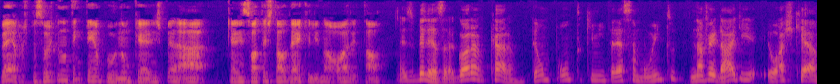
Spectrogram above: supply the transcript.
É, as pessoas que não têm tempo, não querem esperar, querem só testar o deck ali na hora e tal. Mas beleza. Agora, cara, tem um ponto que me interessa muito. Na verdade, eu acho que é a,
